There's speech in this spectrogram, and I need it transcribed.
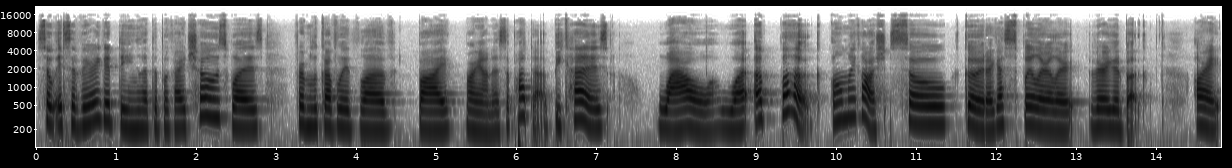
So, it's a very good thing that the book I chose was From Lukov with Love by Mariana Zapata because wow, what a book! Oh my gosh, so good. I guess, spoiler alert, very good book. All right,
